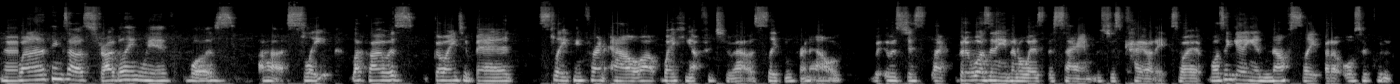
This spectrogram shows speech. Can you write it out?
No, one of the things I was struggling with was uh, sleep. Like I was going to bed, sleeping for an hour, waking up for two hours, sleeping for an hour. It was just like, but it wasn't even always the same. It was just chaotic. So I wasn't getting enough sleep, but I also couldn't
